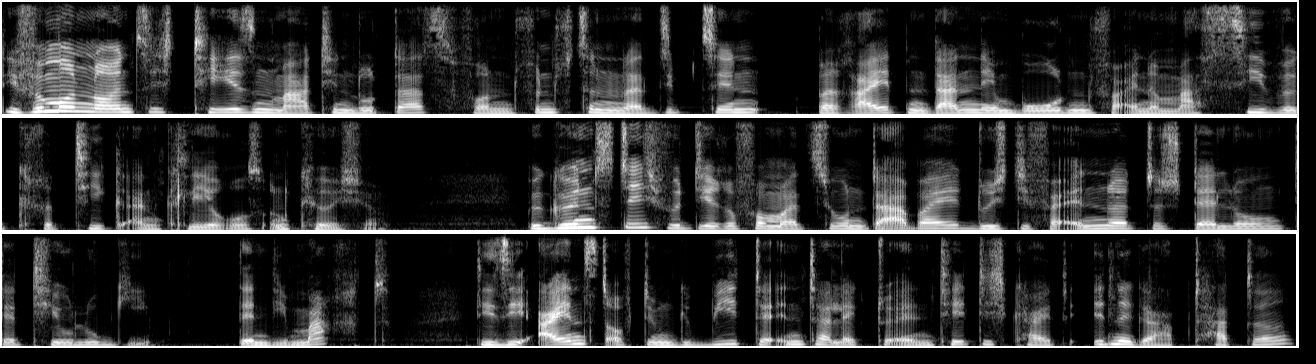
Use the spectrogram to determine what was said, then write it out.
Die 95 Thesen Martin Luthers von 1517 bereiten dann den Boden für eine massive Kritik an Klerus und Kirche. Begünstigt wird die Reformation dabei durch die veränderte Stellung der Theologie. Denn die Macht, die sie einst auf dem Gebiet der intellektuellen Tätigkeit innegehabt hatte,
